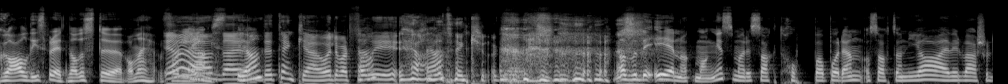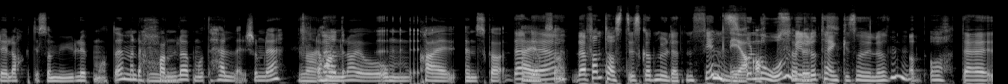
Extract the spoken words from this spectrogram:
gal? De sprøytene hadde støva ned for Ja, ja, lengst. det, Ja. det tenker jeg jo, eller i hvert fall Ja, det tenker nok jeg. Altså, det er nok mange som hadde sagt hoppa på den og sagt sånn ja, jeg vil være så delaktig som mulig, på en måte, men det handler på en måte heller ikke om det. Nei. Det handler jo om hva jeg ønsker, Det jeg er, også. det, er fantastisk at muligheten fins, Ja, for noen vil jo tenke sånn at, å, åh, det er,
